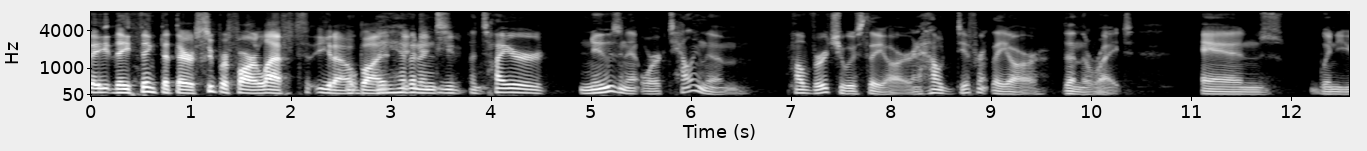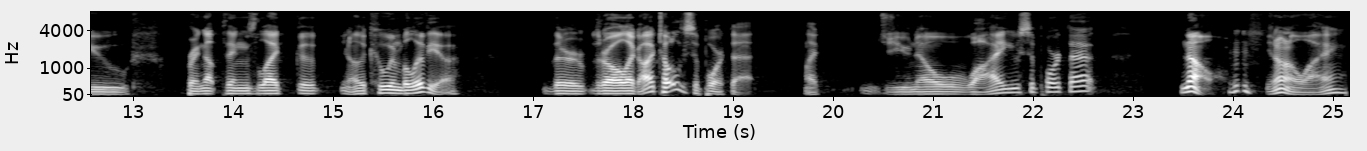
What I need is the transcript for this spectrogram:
they they think that they're super far left. You know, Well, but they have an it- you- entire news network telling them how virtuous they are and how different they are than the right. And when you bring up things like the you know the coup in Bolivia, they're they're all like, I totally support that. Like, do you know why you support that? No, you don't know why.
